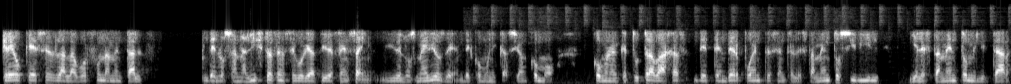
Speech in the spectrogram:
creo que esa es la labor fundamental de los analistas en seguridad y defensa y, de los medios de, comunicación como, como en el que tú trabajas, de tender puentes entre el estamento civil y el estamento militar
